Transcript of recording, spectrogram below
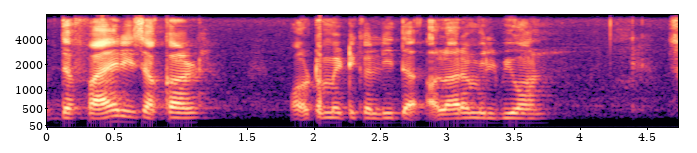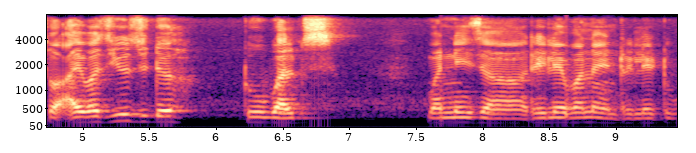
If the fire is occurred automatically the alarm will be on. So I was used two bulbs. One is uh, relay 1 and relay 2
